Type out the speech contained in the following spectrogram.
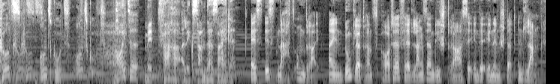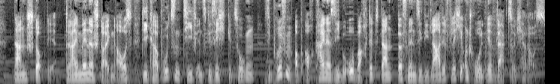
Kurz und gut und gut. Heute mit Pfarrer Alexander Seidel. Es ist nachts um drei. Ein dunkler Transporter fährt langsam die Straße in der Innenstadt entlang. Dann stoppt er. Drei Männer steigen aus, die Kapuzen tief ins Gesicht gezogen. Sie prüfen, ob auch keiner sie beobachtet, dann öffnen sie die Ladefläche und holen ihr Werkzeug heraus.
